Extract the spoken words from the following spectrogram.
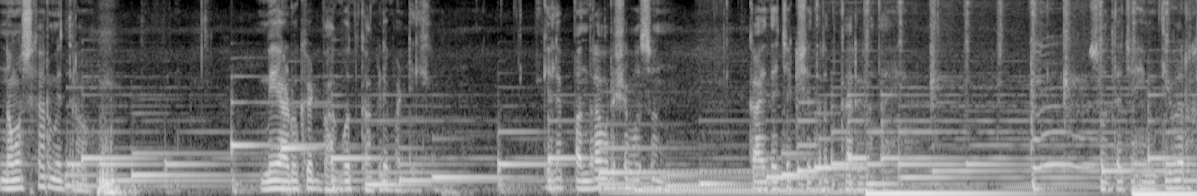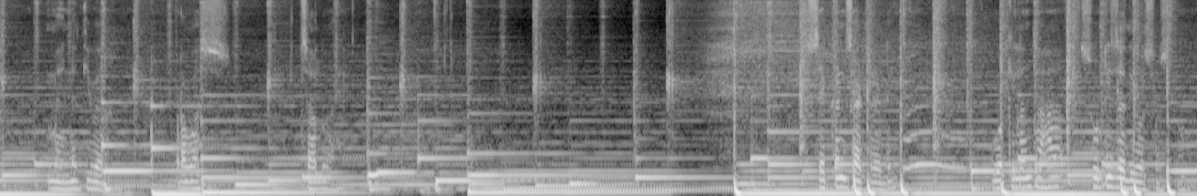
नमस्कार मित्र. मी ॲडव्होकेट भागवत काकडे पाटील. गेल्या पंधरा वर्षापासून कायद्याच्या क्षेत्रात कार्यरत आहे. स्वतःच्या हिमतीवर मेहनतीवर प्रवास चालू आहे. सेकंड सॅटरडे वकिलांचा हा सुटीचा दिवस असतो.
